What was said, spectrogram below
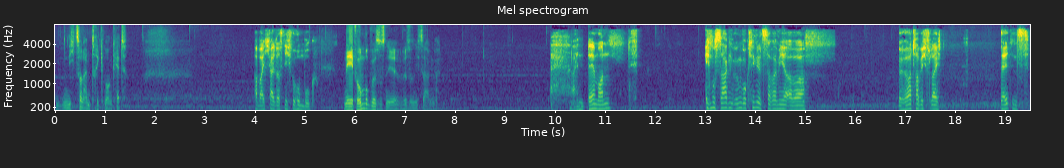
nichts von einem Trickmonkett. Aber ich halte das nicht für Humbug. Nee, für Humbug wirst du es wirst es nicht sagen, nein. Ein Dämon. Ich muss sagen, irgendwo klingelt's da bei mir, aber gehört habe ich vielleicht seltenst.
